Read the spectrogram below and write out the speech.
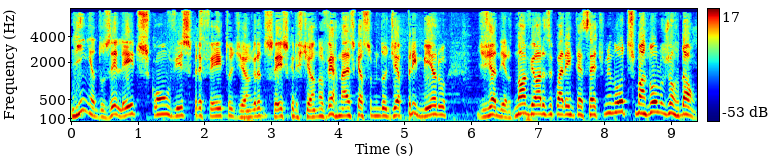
linha dos eleitos, com o vice-prefeito de Angra dos Reis, Cristiano Vernais, que assume no dia 1 de janeiro. 9 horas e 47 minutos, Manolo Jordão.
